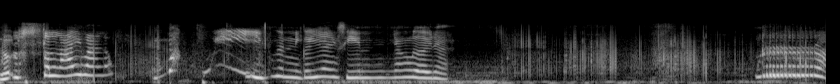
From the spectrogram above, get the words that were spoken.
แล้วสไลด์มาแล้ววักวิเพื่อนนี่ก็แย่งซีนยังเลยเนี่ย ระ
